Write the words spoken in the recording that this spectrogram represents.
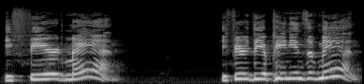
He feared man. He feared the opinions of men.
